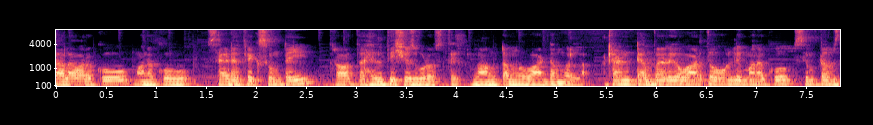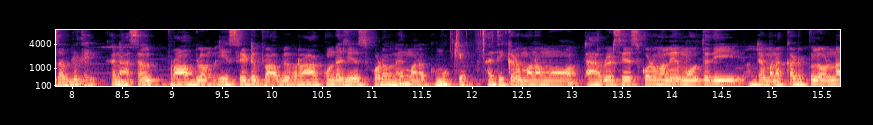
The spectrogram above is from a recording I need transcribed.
చాలా వరకు మనకు సైడ్ ఎఫెక్ట్స్ ఉంటాయి. తర్వాత హెల్త్ ఇష్యూస్ కూడా వస్తాయి లాంగ్ టర్మ్ వాడడం వల్ల. అట్లాంటి టెంపరీగా వాడితే ఓన్లీ మనకు సిమ్టమ్స్ తగ్గుతాయి. కానీ అసలు ప్రాబ్లం ఎసిడిటీ ప్రాబ్లం రాకుండా చేసుకోవడం అనేది మనకు ముఖ్యం. అయితే ఇక్కడ మనము టాబ్లెట్స్ వేసుకోవడం వల్ల ఏమవుతుంది? అంటే మన కడుపులో ఉన్న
